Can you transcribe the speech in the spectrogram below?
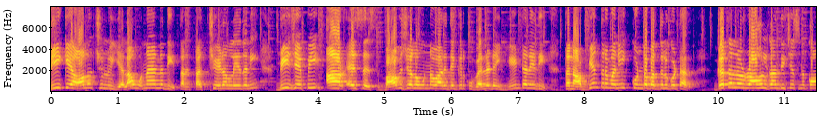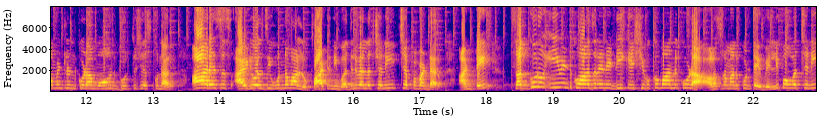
డీకే ఆలోచనలు ఎలా ఉన్నాయన్నది తను టచ్ చేయడం లేదని బీజేపీ ఆర్ఎస్ఎస్ భావజలం ఉన్న వారి దగ్గరకు వెళ్ళడం ఏంటనేది తన అభ్యంతరమని కుండబద్దలు కొట్టారు. గతంలో రాహుల్ గాంధీ చేసిన కామెంట్లను కూడా మోహన్ గుర్తు చేసుకున్నారు. ఆర్ఎస్ఎస్ ఐడియాలజీ ఉన్న వాళ్ళు పార్టీని వదిలి వెళ్ళొచ్చని చెప్పబడ్డారు. అంటే సద్గురు ఈవెంట్కు హాజరైన డీకే శివకుమార్ను కూడా అవసరం అనుకుంటే వెళ్ళిపోవచ్చని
